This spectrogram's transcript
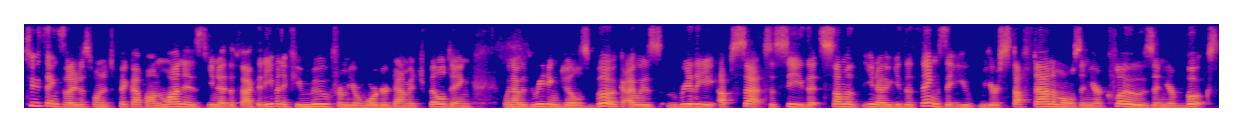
two things that I just wanted to pick up on. One is, you know, the fact that even if you move from your water damaged building, when I was reading Jill's book, I was really upset to see that some of, you know, you, the things that you, your stuffed animals and your clothes and your books,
